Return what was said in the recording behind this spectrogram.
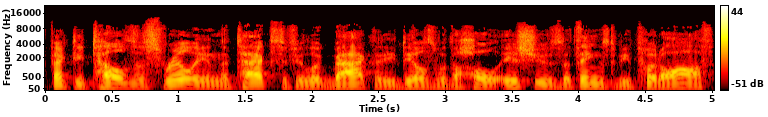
In fact, he tells us really in the text, if you look back, that he deals with the whole issues, the things to be put off.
